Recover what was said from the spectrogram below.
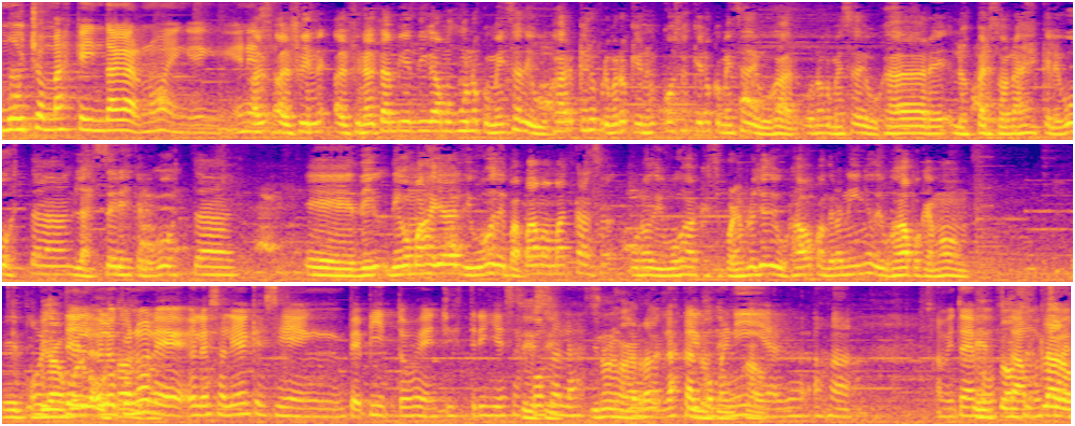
mucho más que indagar, ¿no? En, en, eso. Al, fin, al final también, digamos, uno comienza a dibujar, ¿qué es lo primero que cosas que uno comienza a dibujar? Uno comienza a dibujar eh, los personajes que le gustan, las series que le gustan. Eh, digo, más allá del dibujo de papá, mamá, casa, uno dibuja, que por ejemplo yo dibujaba cuando era niño, dibujaba Pokémon. Eh, lo, que uno le, le salía que si en Pepitos, en Chistris y esas cosas, las, las calcomanías, ajá. A mí también me Entonces, mucho claro,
